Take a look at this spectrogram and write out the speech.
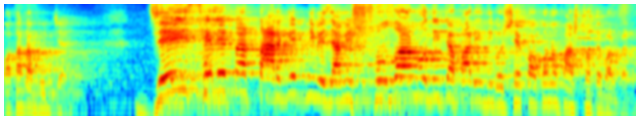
কথাটা বুঝছেন? যেই ছেলেটা টার্গেট নিবে যে আমি সোজা নদীটা পাড়ি দিব, সে কখনো ফার্স্ট হতে পারবে না।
